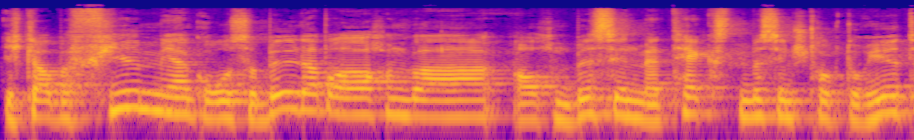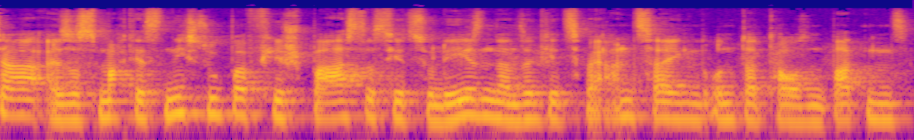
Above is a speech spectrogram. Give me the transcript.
ich glaube, viel mehr große Bilder brauchen wir, auch ein bisschen mehr Text, ein bisschen strukturierter. Also es macht jetzt nicht super viel Spaß, das hier zu lesen. Dann sind hier zwei Anzeigen drunter, 1000 Buttons.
